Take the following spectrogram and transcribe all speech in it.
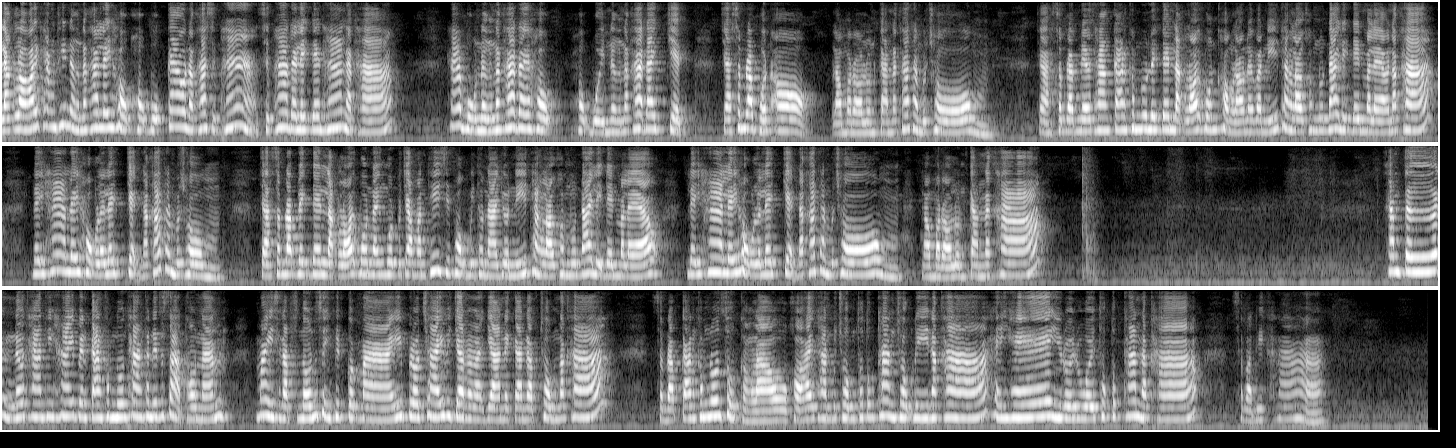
หลักร้อยครั้งที่หนึ่งนะคะ เลขหกหกบวกเก้านะคะสิบห้าสิบห้าได้เลขเด่นห้านะคะห้าบวกหนึ่งนะคะ ได้หกหกบวกหนึ่งนะคะ ได้เจ็ดจะสำหรับผลออก เรามารอลุ้นกันนะคะท่านผู้ชมจะสำหรับแนวทางการคำนวณเลขเด่นหลักร้อยบนของเราในวันนี้ ทางเราคำนวณได้เลขเด่นมาแล้วนะคะ เลขห้าเลขหกและเลขเจ็ดนะคะท่านผู้ชม จะสำหรับเลขเด่นหลักร้อยบนในงวดประจำวันที่ 16 มิถุนายนนี้ทางเราคำนวณได้เลขเด่นมาแล้ว เลขห้าเลขหกและเลขเจ็ดนะคะท่านผู้ชม เรามารอลุ้นกันนะคะคำเตือนแนวทางที่ให้เป็นการคำนวณทางคณิตศาสตร์เท่านั้น ไม่สนับสนุนสิ่งผิดกฎหมาย โปรดใช้วิจารณญาณในการรับชมนะคะสำหรับการคำนวณสูตรของเรา ขอให้ท่านผู้ชมทุกๆท่านโชคดีนะคะเฮ้ยๆรวยๆทุกๆท่านนะคะ สวัสดีค่ะ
